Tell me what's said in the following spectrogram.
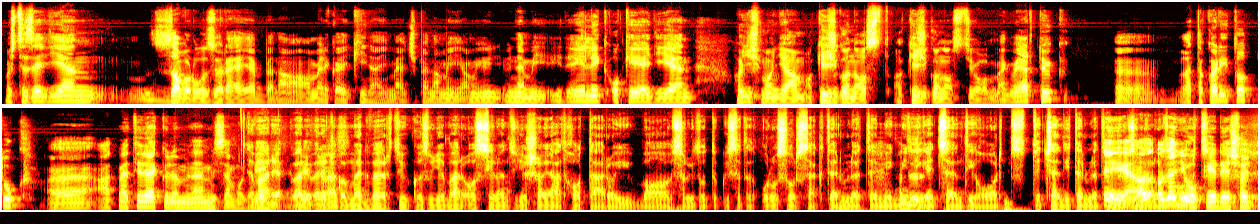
Most ez egy ilyen zavaró zörej ebben az amerikai-kínai meccsben, ami, ami nem ide élik. Oké, okay, egy ilyen, hogy is mondjam, a kisgonoszt, a kisgonoszt jól megvertük, letakarítottuk átmetileg, különben nem hiszem, hogy De várj, várj, várj csak a megvertük, az ugye már azt jelenti, hogy a saját határaiba szorítottuk vissza, tehát Oroszország területe még hát mindig egy centi harc, egy centi terület. Igen, az, az egy jó kérdés, hogy,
